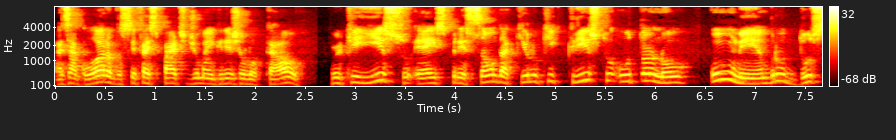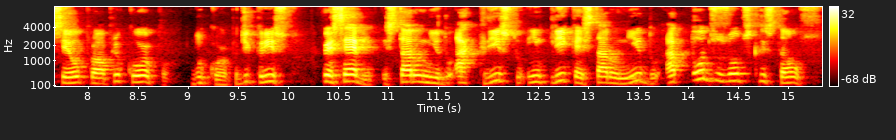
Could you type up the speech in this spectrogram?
Mas agora você faz parte de uma igreja local porque isso é a expressão daquilo que Cristo o tornou, um membro do seu próprio corpo, do corpo de Cristo. Percebe? Estar unido a Cristo implica estar unido a todos os outros cristãos.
